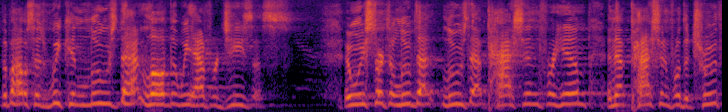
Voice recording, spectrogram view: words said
The Bible says we can lose that love that we have for Jesus. And when we start to lose that, lose that passion for Him and that passion for the truth,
